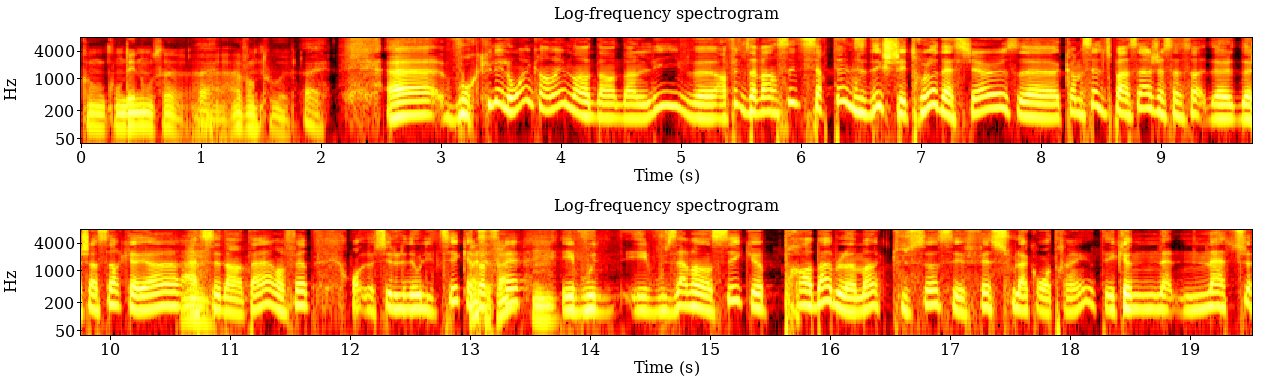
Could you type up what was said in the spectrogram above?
qu'on dénonce avant tout. euh. Vous reculez loin quand même dans, dans- dans le livre. En fait, vous avancez certaines idées que j'ai trouvées audacieuses, comme celle du passage de- de chasseur-cueilleur à Mm. sédentaire. En fait, c'est le néolithique à Ouais, peu près. Mhm. Et vous, et vous avancez que probablement que tout ça s'est fait sous la contrainte et que na- nature.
